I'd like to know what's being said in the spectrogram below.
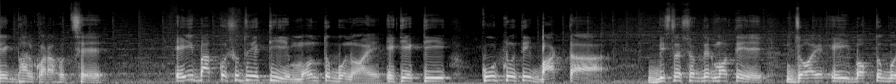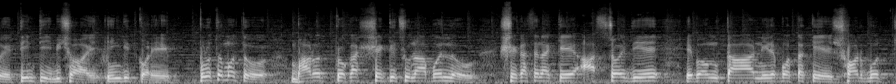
দেখভাল করা হচ্ছে। এই বাক্য শুধু একটি মন্তব্য নয়, এটি একটি কূটনৈতিক বার্তা। বিশ্লেষকদের মতে, জয় এই বক্তব্যে তিনটি বিষয় ইঙ্গিত করে। প্রথমত, ভারত প্রকাশ্যে কিছু না বললেও শেখ হাসিনাকে আশ্রয় দিয়ে এবং তার নিরাপত্তাকে সর্বোচ্চ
